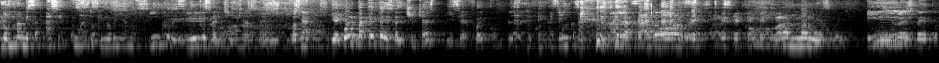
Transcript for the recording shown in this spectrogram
No mames, ¿hace cuánto que no veíamos 5 de 5 no, salchichas, no, eh? O sea, llegó el paquete de salchichas y se fue completo con las 5 salchichas. Al asador, güey. Así como No va. mames, güey. Y- Mis respetos.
